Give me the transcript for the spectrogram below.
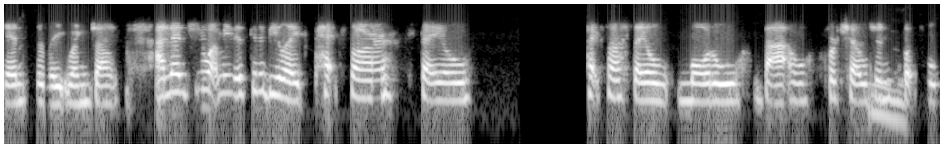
against the right wing giant. And then do you know what I mean? It's going to be like Pixar style Pixar style moral battle for children, Mm. but told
